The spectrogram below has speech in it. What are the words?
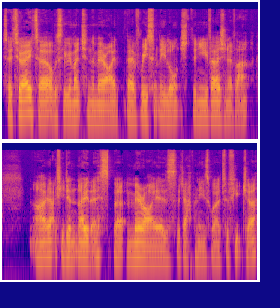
So Toyota, obviously we mentioned the Mirai, they've recently launched the new version of that. I actually didn't know this, but Mirai is the Japanese word for future.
